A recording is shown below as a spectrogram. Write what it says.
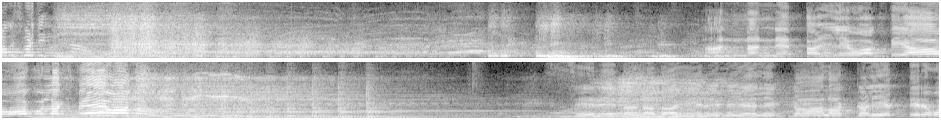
ಮುಗಿಸ್ಬಿಡ್ತೀನಿ? ನನ್ನನ್ನೇ ತಳ್ಳಿ ಹೋಗ್ತೀಯಾ ಹೋಗು ಲಕ್ಷ್ಮೇ, ಹೋಗು ಸಿರಿತನದ ಎರಿಮೆಯಲ್ಲಿ ಕಾಲ ಕಳೆಯುತ್ತಿರುವ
